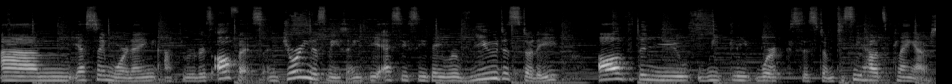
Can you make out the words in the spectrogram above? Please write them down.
um, yesterday morning at the ruler's office. And during this meeting, the SEC they reviewed a study of the new weekly work system to see how it's playing out.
